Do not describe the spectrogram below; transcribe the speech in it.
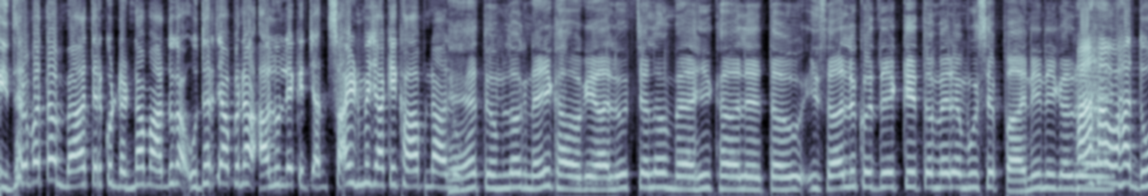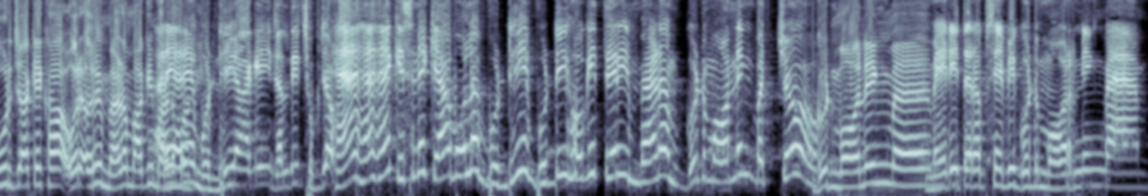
इधर बता मैं तेरे को डंडा मार दूँगा। उधर जा अपना आलू लेके साइड में जाके खा अपना आलू। तुम लोग नहीं खाओगे आलू। चलो मैं ही खा लेता हूँ। इस आलू को देख के तो मेरे मुँह से पानी निकल रहा हाँ हाँ। है वहाँ दूर जाके खा। और अरे मैडम आगे मैडम अरे आगे बुढ़ी आ गई जल्दी छुप जाओ। है है है किसने क्या बोला? बुढ़ी बुढ़ी होगी तेरी मैडम। गुड मॉर्निंग बच्चों। Good morning ma'am. मेरी तरफ़ से भी गुड मॉर्निंग मैम।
